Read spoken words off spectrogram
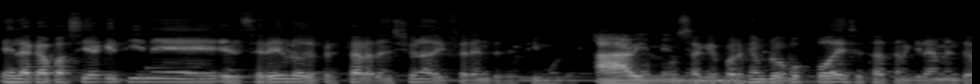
Es la capacidad que tiene el cerebro de prestar atención a diferentes estímulos. Ah, bien, bien. O sea bien, que, por ejemplo, vos podés estar tranquilamente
